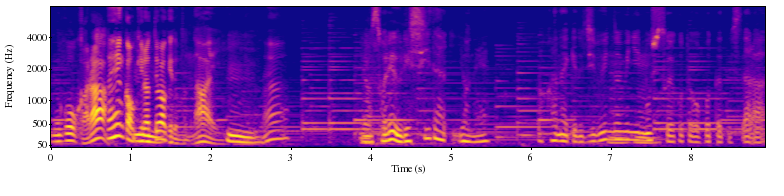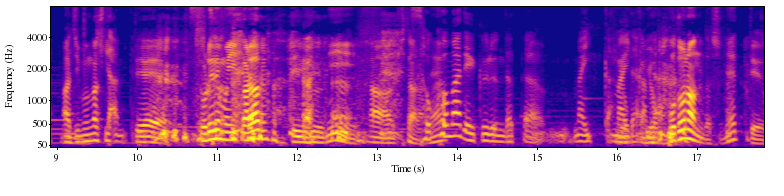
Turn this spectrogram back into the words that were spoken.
向こうから。変化を嫌ってるわけでもないね、でもそれ嬉しいだよね。わかんないけど自分の身にもしそういうことが起こったとしたら、あ自分が切来たみたいって それでもいいからっていうふうに ああ来たらね。そこまで来るんだったらまあいっかまあいっかみたいな。よっぽどなんだしねって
